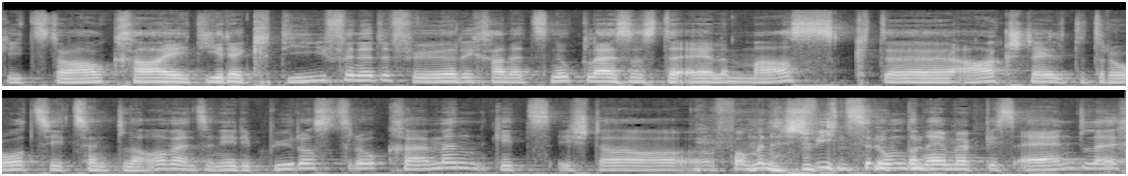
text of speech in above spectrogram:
gibt es da auch keine Direktiven dafür. Ich habe jetzt nur gelesen, dass der Elon Musk den Angestellten droht, sie zu entlassen, wenn sie in ihre Büros zurückkommen. Gibt's, ist da von einem Schweizer Unternehmen etwas ähnlich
